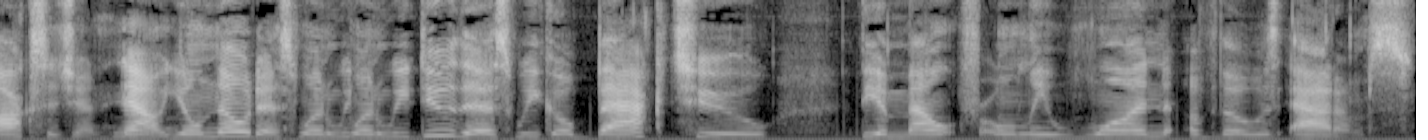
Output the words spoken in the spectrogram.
Oxygen. Now, you'll notice when we, when we do this, we go back to the amount for only one of those atoms.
